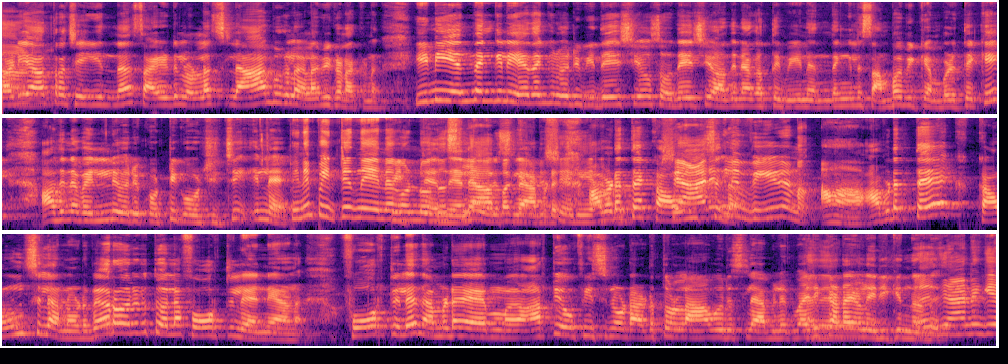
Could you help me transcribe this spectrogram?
വഴിയാത്ര ചെയ്യുന്ന സൈഡിലുള്ള സ്ലാബുകൾ ഇളവി കിടക്കണം ഇനി എന്തെങ്കിലും ഏതെങ്കിലും ഒരു വിദേശിയോ സ്വദേശിയോ അതിനകത്ത് വീണ് എന്തെങ്കിലും സംഭവിക്കുമ്പോഴത്തേക്ക് അതിനെ വലിയൊരു കൊട്ടി ഘോഷിച്ച് ഇല്ലേ? പിന്നെ പിറ്റേന്ന്. അവിടുത്തെ കൗൺസിലർ വീഴണം. ആ അവിടുത്തെ കൗൺസിലറിനോട് വേറെ ഒരിടത്തും അല്ല ഫോർട്ടിൽ തന്നെയാണ്. ഫോർട്ടിൽ നമ്മുടെ ആർ ടി ഓഫീസിനോട് അടുത്തുള്ള ആ ഒരു സ്ലാബിൽ വരിക്കടകൾ ഇരിക്കുന്നത്. ജാനകി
